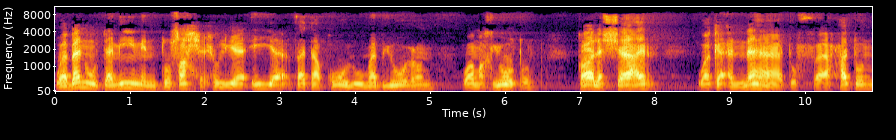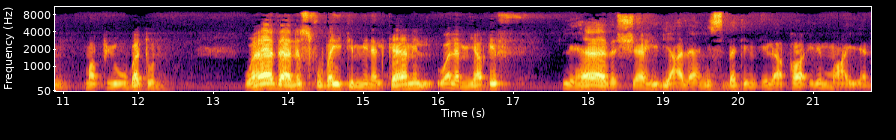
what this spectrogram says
وبنو تميم تصحح اليائي فتقول مبيوع ومخيوط. قال الشاعر وكأنها تفاحة مطيوبة. وهذا نصف بيت من الكامل ولم يقف لهذا الشاهد على نسبة إلى قائل معين.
